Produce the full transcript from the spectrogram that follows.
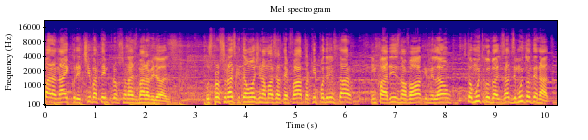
Paraná e Curitiba tem profissionais maravilhosos. Os profissionais que estão hoje na Mostra Artefato aqui poderiam estar em Paris, Nova York, Milão. Estão muito globalizados e muito antenados.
